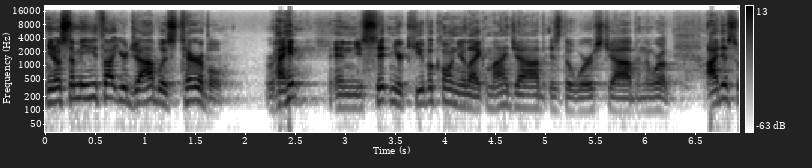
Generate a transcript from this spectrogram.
You know, some of you thought your job was terrible, right? And you sit in your cubicle and you're like, my job is the worst job in the world. I just,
